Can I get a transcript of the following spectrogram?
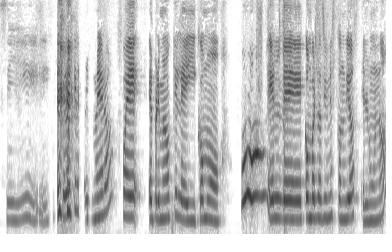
Sí, creo que el primero fue el primero que leí como uh, el de Conversaciones con Dios, el uno.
